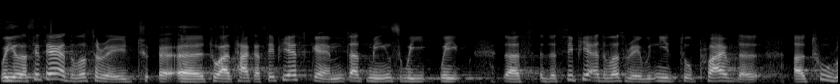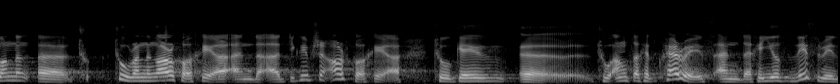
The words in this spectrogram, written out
we use a CCI adversary to, uh, uh, to attack a CPI scheme. That means we, we the, the CPI adversary, we need to private the uh, two random, two, two random oracle here and a decryption oracle here to give uh, to answer his queries, and he used this res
